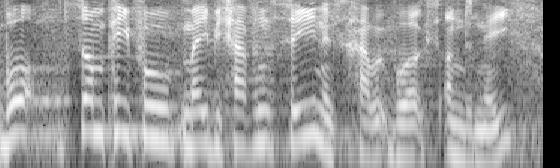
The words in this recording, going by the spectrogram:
What some people maybe haven't seen is how it works underneath.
